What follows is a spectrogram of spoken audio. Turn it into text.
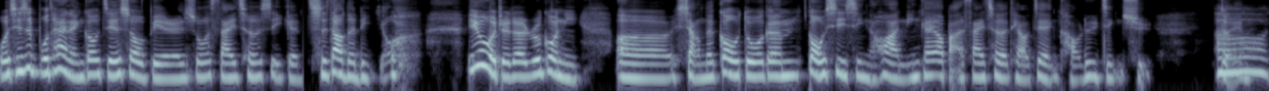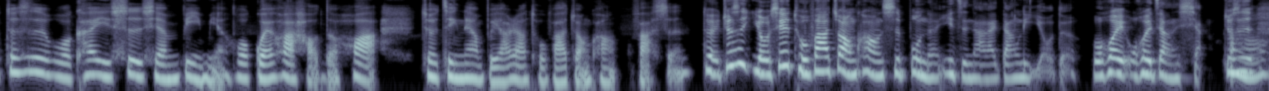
我其实不太能够接受别人说塞车是一个迟到的理由，因为我觉得如果你呃想的够多跟够细心的话，你应该要把塞车的条件考虑进去。对哦，就是我可以事先避免或规划好的话，就尽量不要让突发状况发生。对，就是有些突发状况是不能一直拿来当理由的。我会我会这样想，就是、哦、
